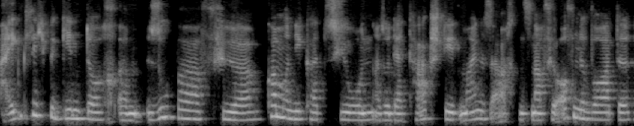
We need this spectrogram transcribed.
eigentlich beginnt doch ähm, super für Kommunikation. Also der Tag steht meines Erachtens nach für offene Worte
